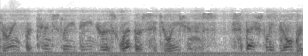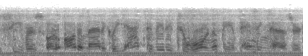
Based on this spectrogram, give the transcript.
During potentially dangerous weather situations, specially built receivers are automatically activated to warn of the impending hazard.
